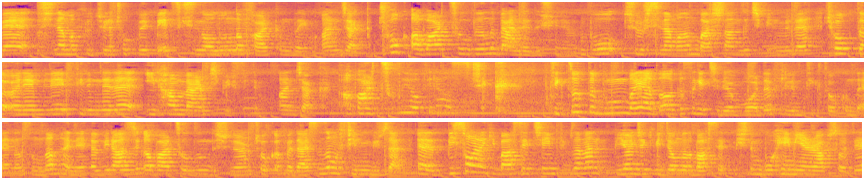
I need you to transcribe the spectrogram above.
ve sinema kültürüne çok büyük bir etkisinin olduğunu da farkındayım. Ancak çok abartıldığını ben de düşünüyorum. Bu tür sinemanın başlangıç filmi ve çok da önemli filmlere ilham vermiş bir film. Ancak abartılıyor birazcık. TikTok'ta bunun bayağı dalgası geçiliyor bu arada film TikTok'unda en azından. Hani birazcık abartıldığını düşünüyorum. Çok affedersiniz ama film güzel. Evet, bir sonraki bahsedeceğim film zaten bir önceki videomda da bahsetmiştim. Bohemian Rhapsody.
